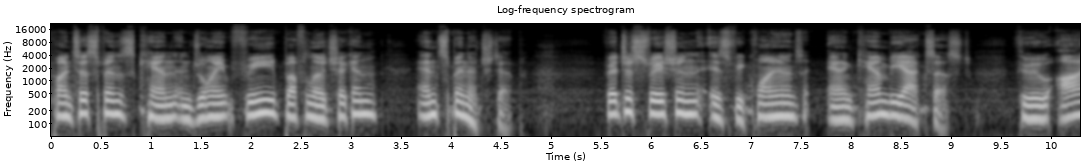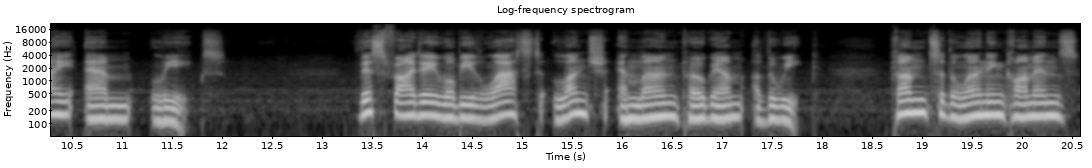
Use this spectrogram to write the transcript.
Participants can enjoy free buffalo chicken and spinach dip. Registration is required and can be accessed through IM Leagues. This Friday will be the last Lunch and Learn program of the week. Come to the Learning Commons,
